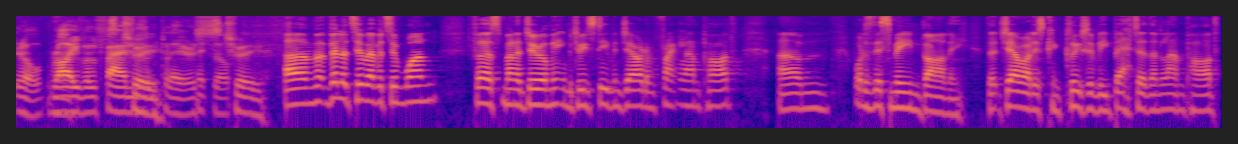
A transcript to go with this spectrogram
you know, rival fans and players. It's so. true. Um, Villa 2, Everton 1. First managerial meeting between Steven Gerrard and Frank Lampard. Um, what does this mean, Barney? That Gerrard is conclusively better than Lampard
